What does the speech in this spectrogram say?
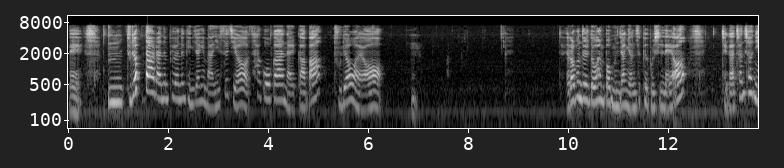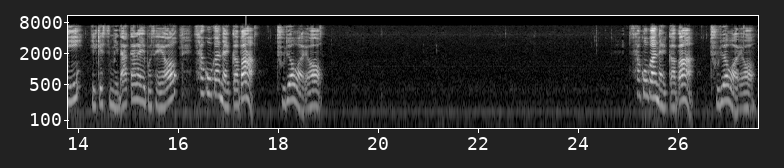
네. 음, 두렵다라는 표현은 굉장히 많이 쓰지요. 사고가 날까봐 두려워요. 음. 자, 여러분들도 한번 문장 연습해 보실래요? 제가 천천히 읽겠습니다. 따라해 보세요. 사고가 날까봐 두려워요. 사고가 날까봐 두려워요.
